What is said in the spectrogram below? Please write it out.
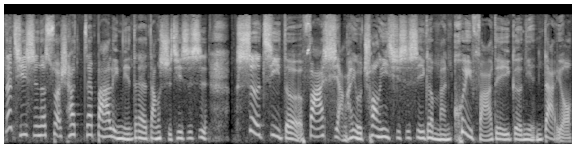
那其实呢，Swatch 它在八零年代的当时，其实是设计的发想还有创意，其实是一个蛮匮乏的一个年代哦，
